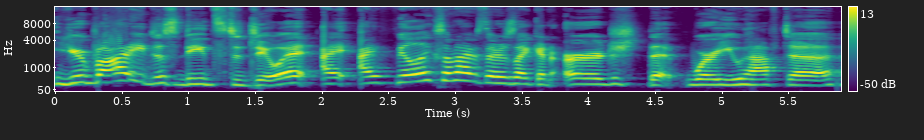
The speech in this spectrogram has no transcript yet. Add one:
your body just needs to do it. I i feel like sometimes there's like an urge that where you have to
